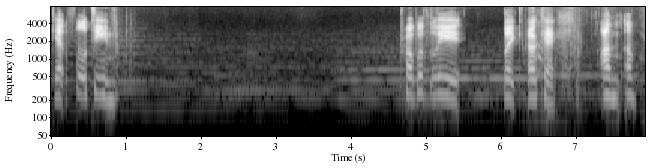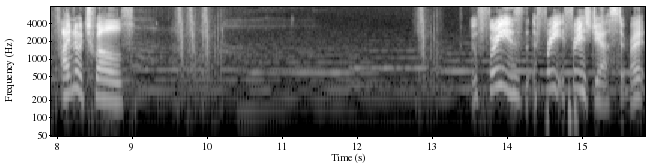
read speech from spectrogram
Get 14. Probably, like, okay. Um, um, I know 12. Freeze, free, freeze Jester, right?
